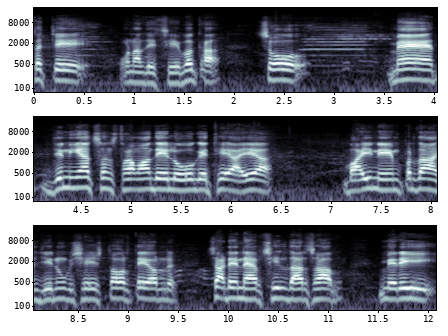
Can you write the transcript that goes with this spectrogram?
ਸੱਚੇ ਉਹਨਾਂ ਦੇ ਸੇਵਕ ਆ। ਸੋ ਮੈਂ ਜਿੰਨੀਆਂ ਸੰਸਥਾਵਾਂ ਦੇ ਲੋਕ ਇੱਥੇ ਆਏ ਆ, ਬਾਈ ਨੇਮ ਪ੍ਰਧਾਨ ਜੀ ਨੂੰ ਵਿਸ਼ੇਸ਼ ਤੌਰ ਤੇ ਔਰ ਸਾਡੇ ਨਾਇਬ ਤਹਿਸੀਲਦਾਰ ਸਾਹਿਬ ਮੇਰੀ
